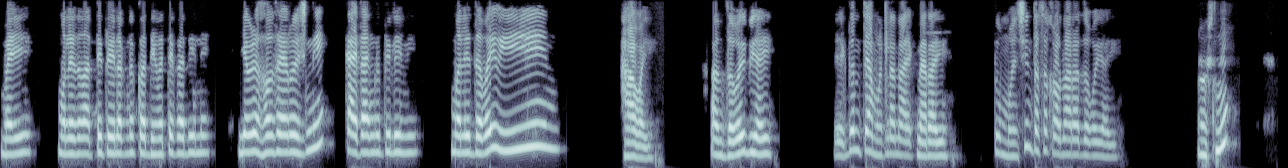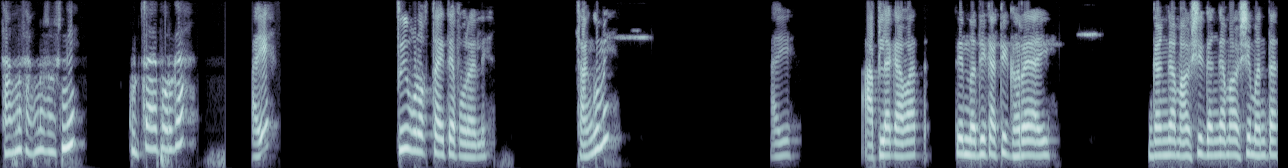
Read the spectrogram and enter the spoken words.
बाई मला तर वाटते ते लग्न कधी होते कधी नाही. एवढे हौस हो आहे रोशनी? काय सांगू तिले मी? मला जवळ येईन हा बाई. आणि जवळ बी आई. एकदम त्या म्हटलं ना ऐकणार आई. तू म्हणशील तसं करणारा जवळ आई. रोशनी सांग ना सांग ना रोशनी कुठचा आहे पोरगा? आई तू ओळखताय त्या पोराले. सांगू मी? आई आपल्या गावात ते नदीकाठी घर आहे आई. गंगा मावशी गंगा मावशी म्हणतात.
